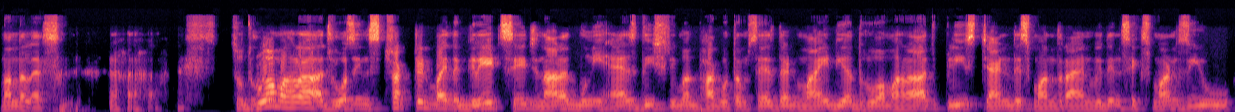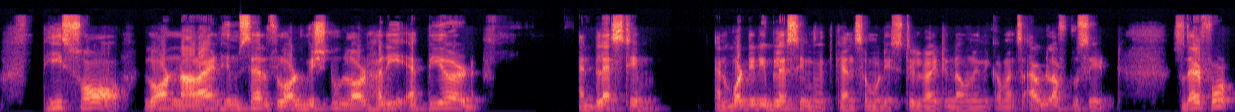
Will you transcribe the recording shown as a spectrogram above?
nonetheless. so Dhruva Maharaj was instructed by the great sage Narad Muni as the Srimad Bhagavatam says that my dear Dhruva Maharaj, please chant this mantra and within six months you he saw Lord Narayan himself, Lord Vishnu, Lord Hari appeared and blessed him. And what did he bless him with? Can somebody still write it down in the comments? I would love to see it. So therefore,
